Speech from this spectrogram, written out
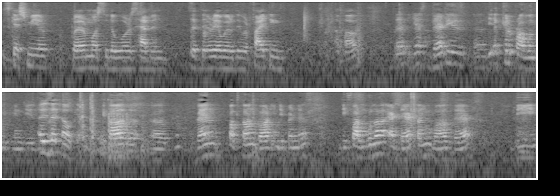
It's Kashmir where most of the wars happened? Is that the area where they were fighting about? That, yes, that is uh, the actual problem between these Is that okay? Because uh, when Pakistan got independence, the formula at that time was that the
